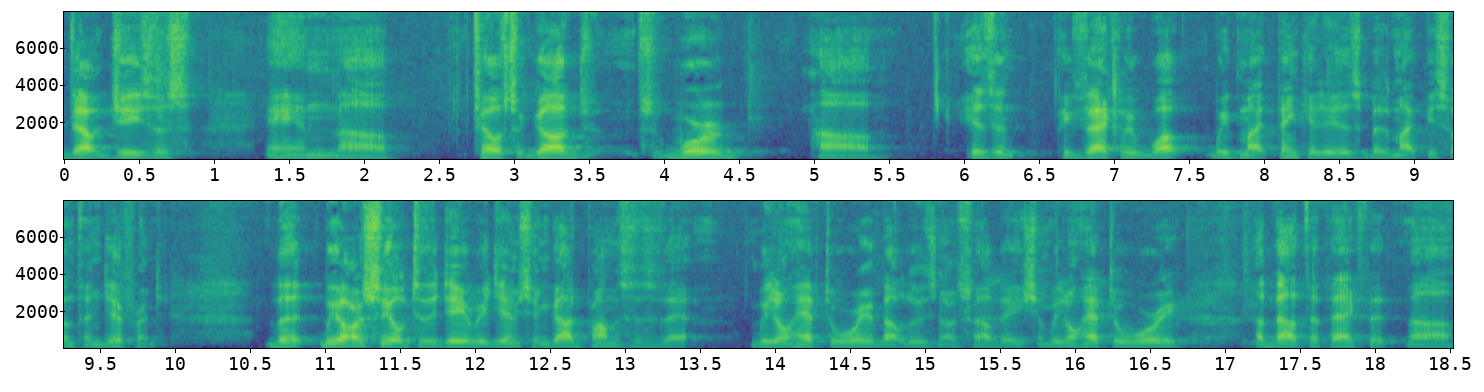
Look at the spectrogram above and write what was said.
doubt Jesus, and uh, tell us that God's word uh, isn't exactly what we might think it is, but it might be something different. But we are sealed to the day of redemption. God promises that. We don't have to worry about losing our salvation. We don't have to worry about the fact that uh,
